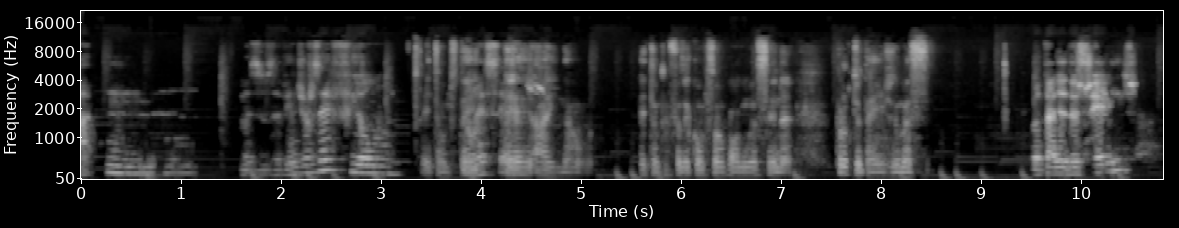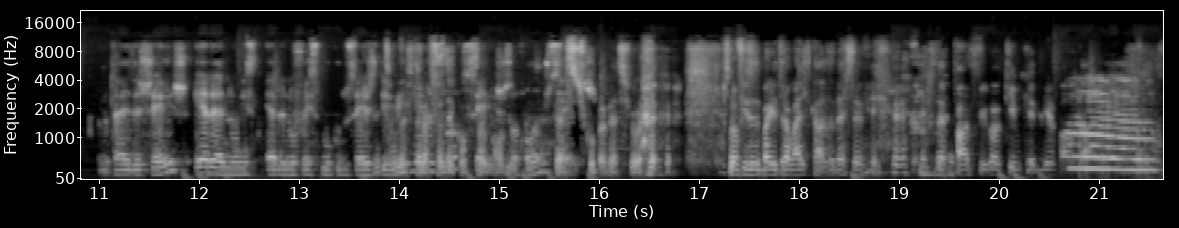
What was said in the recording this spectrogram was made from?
Ah, hum, mas os Avengers é filme. Então tu Não tens. é séries. ai, não. Então estou a fazer confusão com alguma cena. Porque tu tens uma. Batalha das séries. Batalha das séries era no, era no Facebook do Séries Então TV deve e estar a fazer confusão com séries, só. Peço séries. desculpa, peço desculpa. Não fiz bem o trabalho de casa desta vez. Esta parte ficou aqui um bocadinho a. Hum,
